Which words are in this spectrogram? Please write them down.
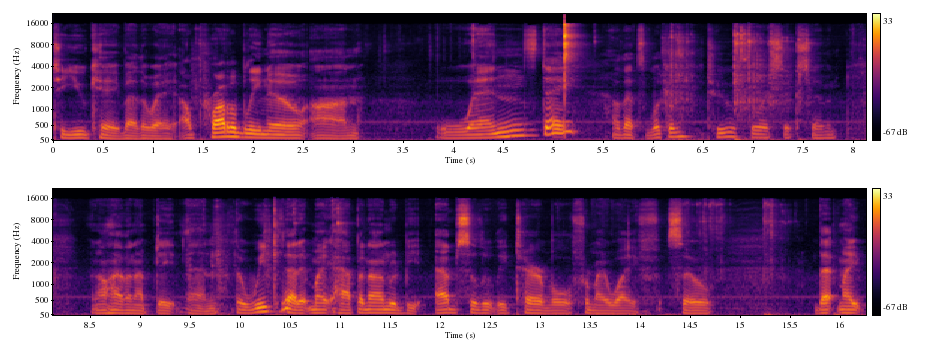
to UK, by the way. I'll probably know on Wednesday how that's looking. Two, four, six, seven and I'll have an update then. The week that it might happen on would be absolutely terrible for my wife, so that might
